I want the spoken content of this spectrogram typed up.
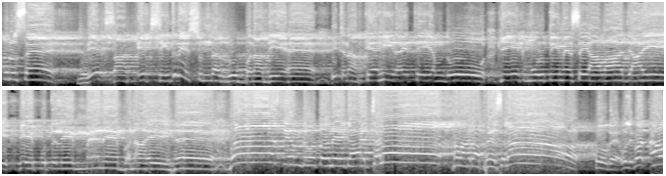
पुरुष है जो एक साथ एक से इतने सुंदर रूप बना दिए हैं। इतना कह ही रहे थे यमदू कि एक मूर्ति में से आवाज़ आई, ये पुतले मैंने बनाए हैं। बस यमदूतों ने कहा, चलो, हमारा फैसला हो गया। बोले, बस आओ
